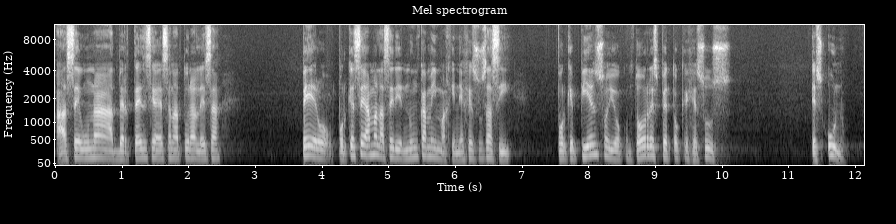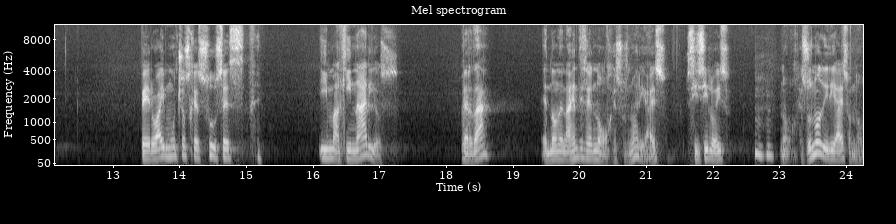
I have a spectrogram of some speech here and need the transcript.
hace una advertencia de esa naturaleza. Pero, ¿por qué se llama la serie? Nunca me imaginé a Jesús así. Porque pienso yo, con todo respeto, que Jesús es uno. Pero hay muchos Jesuses imaginarios, ¿verdad? En donde la gente dice, no, Jesús no haría eso. Sí, sí lo hizo. No, Jesús no diría eso, no,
